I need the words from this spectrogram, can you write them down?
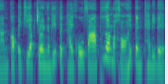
นั้น ก็ไปเทียบเชิญกันที่ตึกไทยคู่ฟ้า เพื่อมาขอให้เป็นแคนดิเดต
